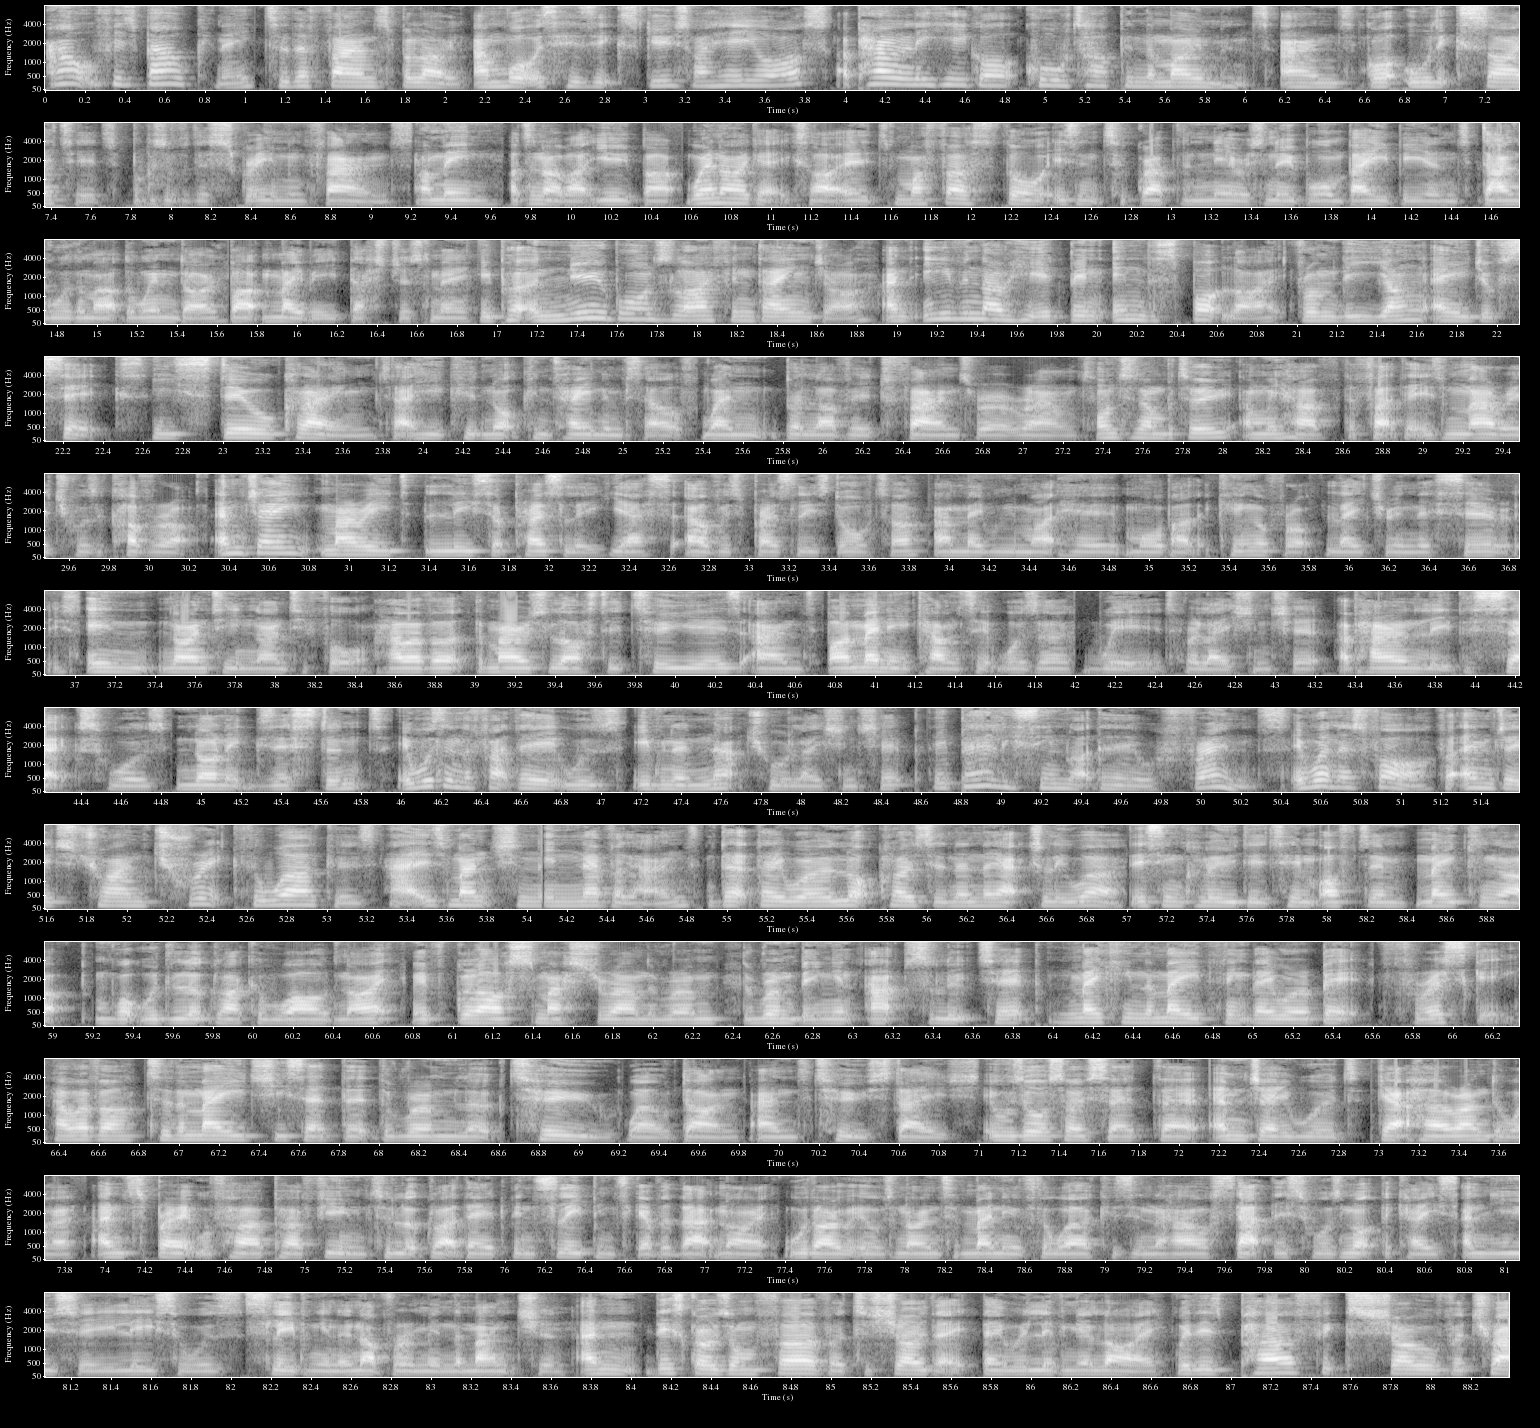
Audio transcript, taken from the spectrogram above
out of his balcony to the fans below. And what was his excuse, I hear you ask? Apparently, he got caught up in the moment and got all excited because of the screaming fans. I mean, I don't know about you, but when I get excited, my first thought isn't to grab the nearest newborn baby and dangle them out the window, but maybe that's just me. He put a newborn's life in danger, and even though he had been in the spotlight from the young age of six, he still claimed that he could not contain himself when beloved fans were around. On to number two, and we have the fact that his marriage was a cover up. MJ married Lisa Presley, yes, Elvis Presley's daughter, and maybe we might hear more about the King of Rock later in this series, in 1994. However, the marriage lasted two years, and by many accounts, it was a weird relationship. Apparently, the sex was non existent. It wasn't the fact that it was even a natural relationship, they barely seemed like they were friends. It went as far for MJ to try and trick the workers at his mansion in Neverland that they were a lot closer than they actually were. This included him often making up what would look like a wild night with glass smashed around the room, the room being an absolute tip, making the maid think they were a bit frisky. However, to the maid, she said that the room looked too well done and too staged. It was also said that MJ would get her underwear and spray it with her perfume to look like they had been sleeping together that night, although it was known to many of the workers in the house that this was not the case, and usually Lisa was sleeping in another room in the mansion. And this goes on further to show that they were living a lie, with his perfect show of attraction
